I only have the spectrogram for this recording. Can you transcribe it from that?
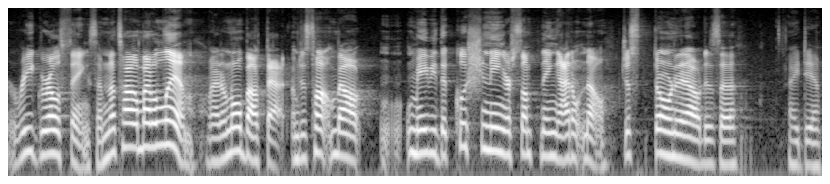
regrow things. I'm not talking about a limb. I don't know about that. I'm just talking about maybe the cushioning or something. I don't know. Just throwing it out as a idea.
